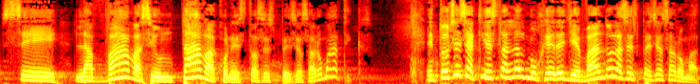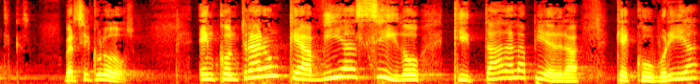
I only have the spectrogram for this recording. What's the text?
se lavaba, se untaba con estas especias aromáticas. Entonces aquí están las mujeres llevando las especias aromáticas. Versículo 2. Encontraron que había sido quitada la piedra que cubría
